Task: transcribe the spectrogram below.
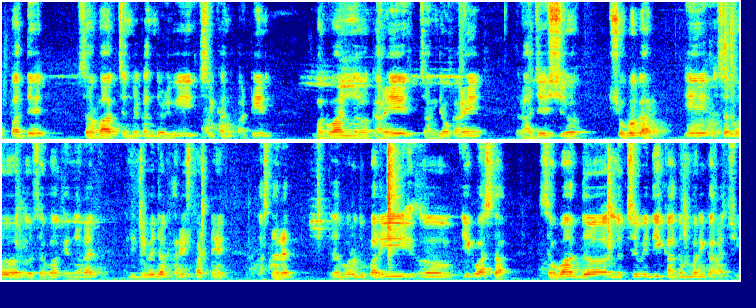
उपाध्ये सहभाग चंद्रकांत दळवी श्रीकांत पाटील भगवान काळे चांगदेव काळे राजेश शोभकार हे सर्व सहभाग घेणार आहेत आणि निवेदक हरीश पाटणे असणार आहेत. त्याचबरोबर दुपारी एक वाजता संवाद लक्षवेधी कादंबरीकारांशी.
